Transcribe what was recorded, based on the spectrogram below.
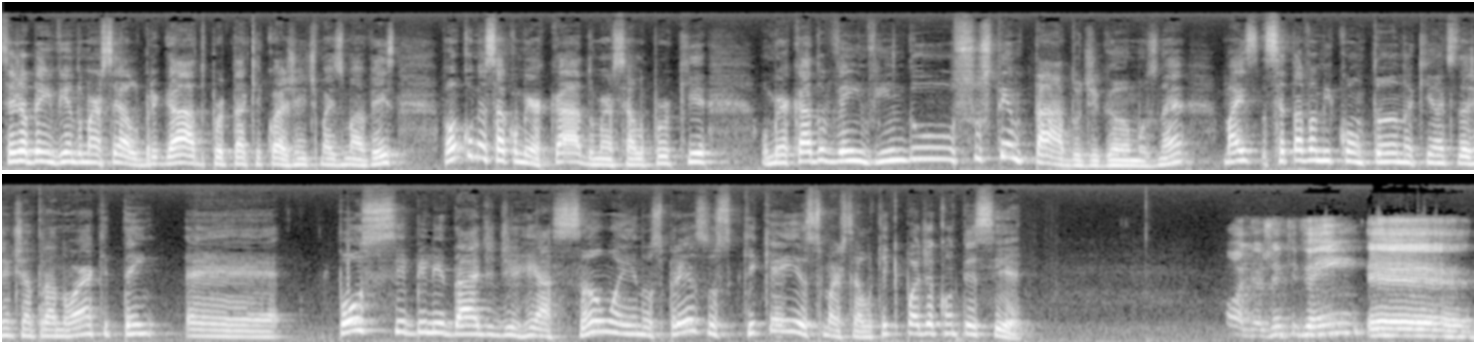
Seja bem-vindo, Marcelo. Obrigado por estar aqui com a gente mais uma vez. Vamos começar com o mercado, Marcelo, porque o mercado vem vindo sustentado, digamos, né? Mas você estava me contando aqui antes da gente entrar no ar que tem é, possibilidade de reação aí nos preços. O que, que é isso, Marcelo? O que, que pode acontecer? Olha, a gente vem, é,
